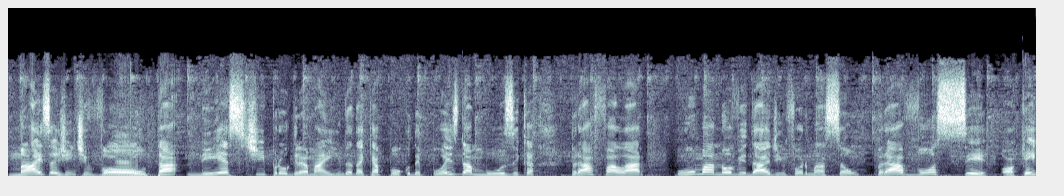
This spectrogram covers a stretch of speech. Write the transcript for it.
Mas a gente volta neste programa ainda daqui a pouco, depois da música, para falar uma novidade, informação para você, ok?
